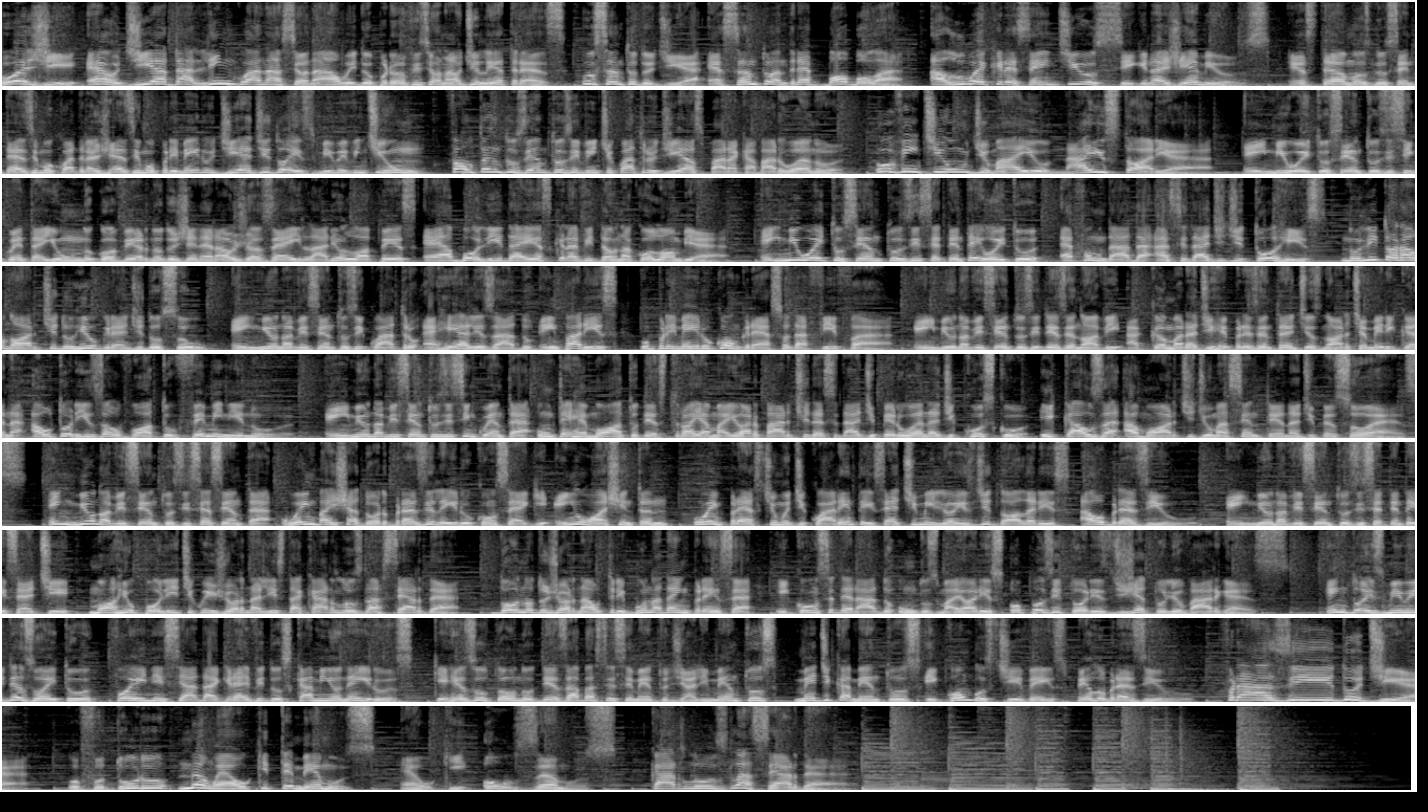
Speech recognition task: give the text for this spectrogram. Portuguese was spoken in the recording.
Hoje é o dia da língua nacional e do profissional de letras. O santo do dia é Santo André Bóbola. A lua é crescente e o signo é gêmeos. Estamos no centésimo quadragésimo primeiro dia de 2021. Faltam 224 dias para acabar o ano. O 21 de maio na história. Em 1851, no governo do general José Hilário Lopes, é abolida a escravidão na Colômbia. Em 1878, é fundada a cidade de Torres, no litoral norte do Rio Grande do Sul. Em 1904, é realizado em Paris o primeiro congresso da FIFA. Em 1919, a Câmara de Representantes norte-americana autoriza o voto feminino. Em 1950, um terremoto destrói a maior parte da cidade peruana de Cusco e causa a morte de uma centena de pessoas. Em 1960, o embaixador brasileiro consegue em Washington o empréstimo de 47 milhões de dólares ao Brasil. Em 1977, morre o político e jornalista Carlos Lacerda, dono do jornal Tribuna da Imprensa e considerado um dos maiores opositores de Getúlio Vargas. Em 2018, foi iniciada a greve dos caminhoneiros, que resultou no desabastecimento de alimentos, medicamentos e combustíveis pelo Brasil. Frase do dia: O futuro não é o que tememos, é o que ousamos. Carlos Lacerda.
